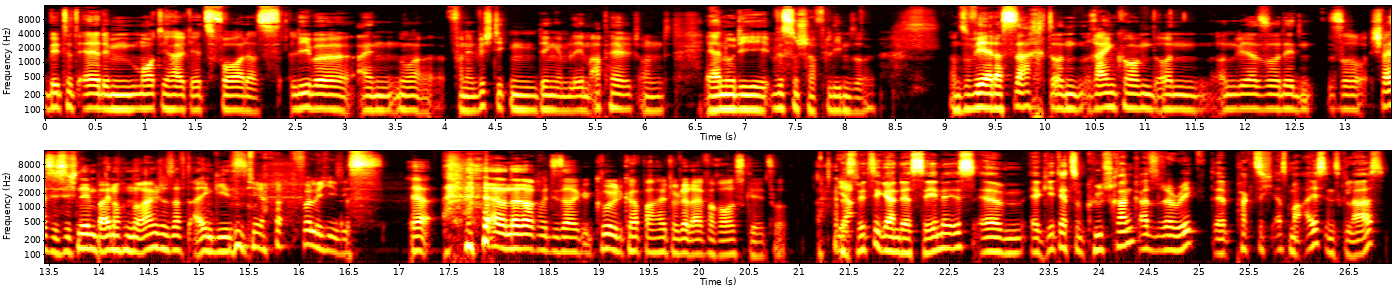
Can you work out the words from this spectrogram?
betet er dem Morty halt jetzt vor, dass Liebe einen nur von den wichtigen Dingen im Leben abhält und er nur die Wissenschaft lieben soll. Und so wie er das sagt und reinkommt und, und wie er so den, so, ich weiß nicht, sich nebenbei noch einen Orangensaft eingießt. Ja, völlig easy. Das, ja. und dann auch mit dieser coolen Körperhaltung dann einfach rausgeht, so. Ja. Das Witzige an der Szene ist, ähm, er geht ja zum Kühlschrank, also der Rick, der packt sich erstmal Eis ins Glas.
